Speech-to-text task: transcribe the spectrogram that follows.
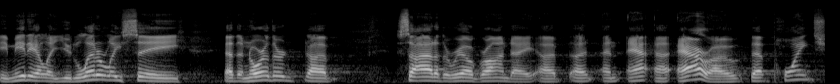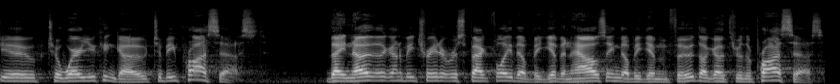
immediately you literally see at the northern uh, side of the Rio Grande uh, an, an arrow that points you to where you can go to be processed. They know they're going to be treated respectfully, they'll be given housing, they'll be given food, they'll go through the process.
